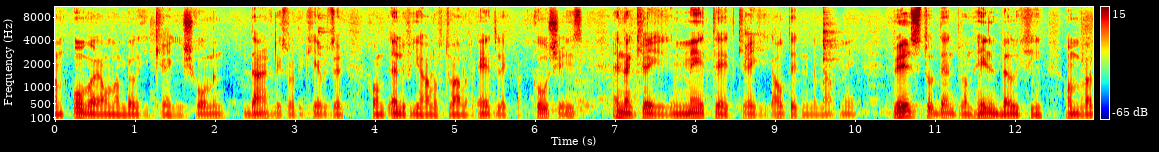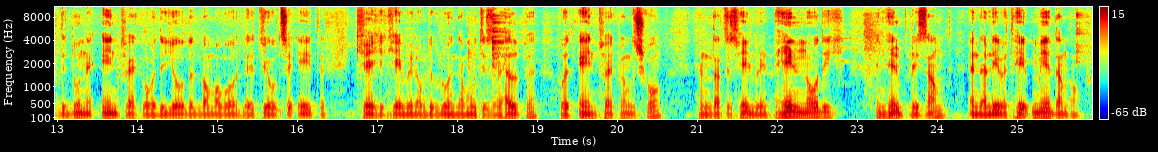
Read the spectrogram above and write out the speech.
Van overal in België krijg ik scholen. Dagelijks wat ik geef ze rond 11 uur, half 12 uitleg wat koosje is. En dan krijg ik in mei-tijd, krijg ik altijd in de maand mee, veel studenten van heel België. Om wat te doen in eindwerk over de jodendom, over het Joodse eten. Krijg ik heel veel op de vloer en dan moeten ze helpen voor het eindwerk van de school. En dat is heel, heel nodig en heel plezant. En dat levert heel, meer dan op.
